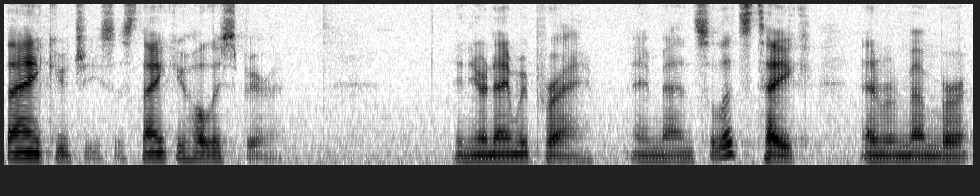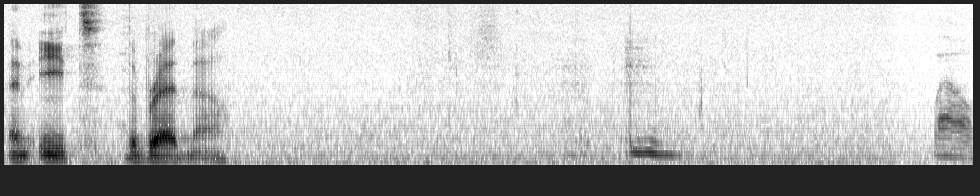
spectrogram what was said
Thank you, Jesus. Thank you, Holy Spirit. In your name we pray. Amen. So let's take and remember and eat the bread now. Wow.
